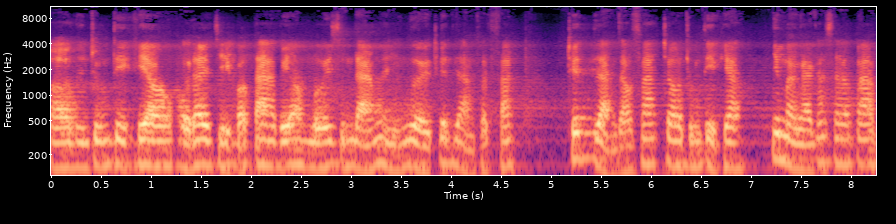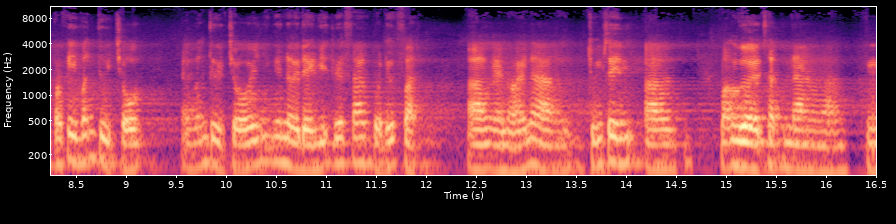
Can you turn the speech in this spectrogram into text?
Ờ, đến chúng tỳ kheo ở đây chỉ có ta với ông mới xứng đáng là những người thuyết giảng phật pháp thuyết giảng giáo pháp cho chúng tỳ kheo. Nhưng mà ngài các sa ba có khi vẫn từ chối ngài vẫn từ chối những cái lời đề nghị thuyết pháp của đức phật. À, ngài nói là chúng sinh à, mọi người thật là ừ,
